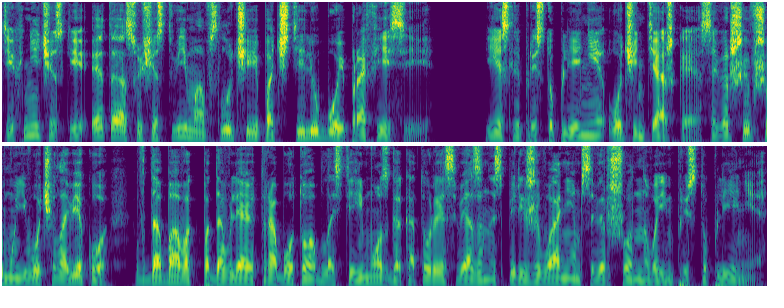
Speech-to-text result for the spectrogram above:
Технически это осуществимо в случае почти любой профессии. Если преступление очень тяжкое, совершившему его человеку вдобавок подавляют работу областей мозга, которые связаны с переживанием совершенного им преступления.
